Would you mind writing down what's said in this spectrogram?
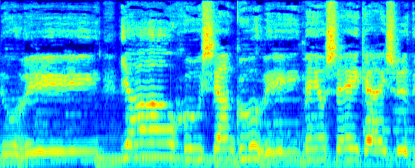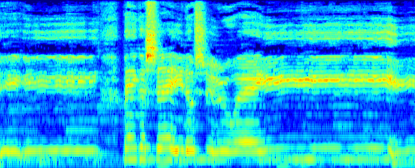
努力，要互相鼓励，没有谁该是第一，每个谁都是唯一。唯一。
